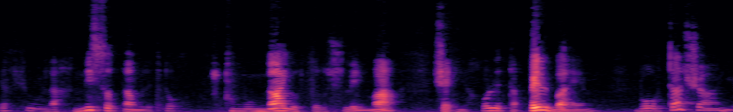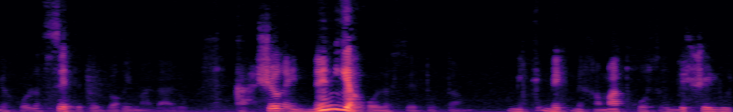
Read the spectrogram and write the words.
איכשהו להכניס אותם לתוך תמונה יותר שלמה, שאני יכול לטפל בהם, באותה שעה אני יכול לשאת את הדברים הללו. כאשר אינני יכול לשאת אותם, מחמת חוסר בשלות,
